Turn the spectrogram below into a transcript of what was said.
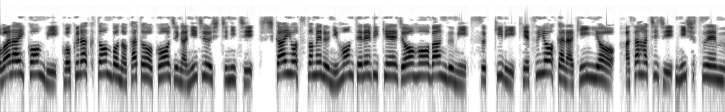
お笑いコンビ、極楽とんぼの加藤浩二が27日、司会を務める日本テレビ系情報番組、スッキリ、月曜から金曜、朝8時に出演。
